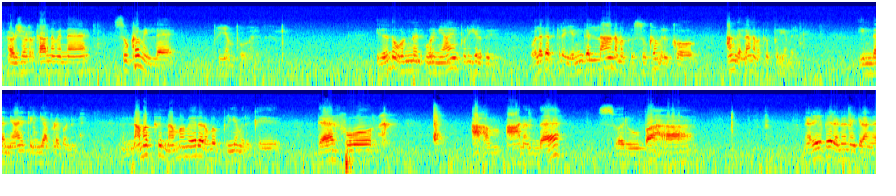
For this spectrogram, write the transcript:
அப்படி சொல்ற காரணம் என்ன? சுகம் இல்லை பிரியம் போகிறது இது வந்து ஒண்ணு ஒரு நியாயம் புரிகிறது. உலகத்துல எங்கெல்லாம் நமக்கு சுகம் இருக்கோ அங்கெல்லாம் நமக்கு பிரியம் இருக்கு. இந்த நியாயத்தை இங்கே அப்ளை பண்ணுங்க. நமக்கு நம்ம மேல ரொம்ப பிரியம் இருக்கு. தேர்ஃபோர் அகம் ஆனந்த ஸ்வரூபா. நிறைய பேர் என்ன நினைக்கிறாங்க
